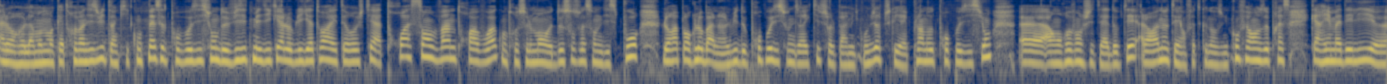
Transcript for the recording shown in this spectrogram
Alors l'amendement 98 hein, qui contenait cette proposition de visite médicale obligatoire a été rejeté à 323 voix contre seulement 270 pour. Le rapport global, hein, lui, de proposition de directive sur le permis de conduire, puisqu'il y avait plein d'autres propositions, euh, a en revanche été adopté. Alors à noter en fait que dans une conférence de presse, Karim Adeli euh,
